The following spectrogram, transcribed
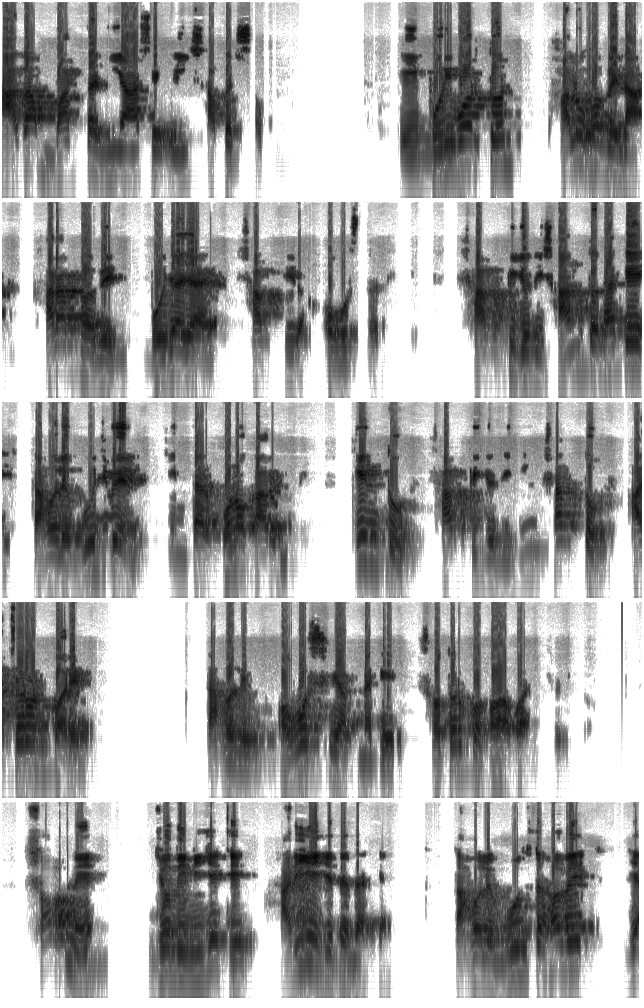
আগাম বার্তা নিয়ে আসে এই সাপের স্বপ্ন। এই পরিবর্তন ভালো হবে না, খারাপ হবে, বোঝা যায় সাপটির অবস্থা থেকে সাপটি যদি শান্ত থাকে, তাহলে বুঝবেন চিন্তার কোনো কারণ নেই। কিন্তু সাপটি যদি হিংসাত্মক আচরণ করেন তাহলে অবশ্যই আপনাকে সতর্ক হওয়া বাঞ্ছনীয়। স্বপ্নে যদি নিজেকে হারিয়ে যেতে দেখেন, তাহলে বুঝতে হবে যে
